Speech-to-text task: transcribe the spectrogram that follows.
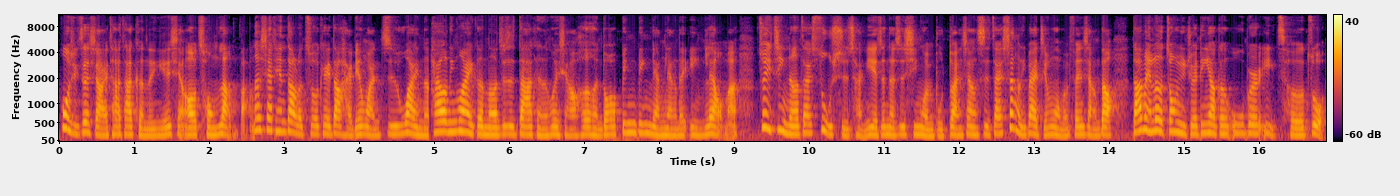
或许这小海獭他可能也想要冲浪吧。那夏天到了，除了可以到海边玩之外呢，还有另外一个呢，就是大家可能会想要喝很多冰冰凉凉的饮料嘛。最近呢，在速食产业真的是新闻不断，像是在上个礼拜节目我们分享到，达美乐终于决定要跟 Uber Eat 合作，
